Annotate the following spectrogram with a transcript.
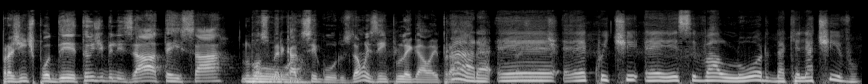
pra gente poder tangibilizar, aterrissar no nosso Boa. mercado de seguros? Dá um exemplo legal aí pra. Cara, é, equity é esse valor daquele ativo.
